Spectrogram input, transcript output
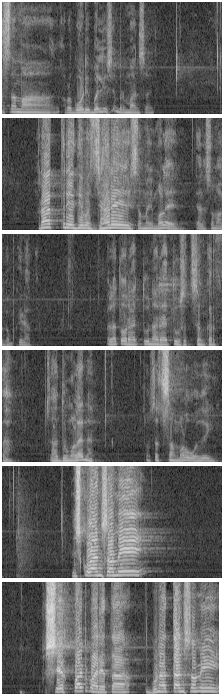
સમાગ. આપણે ગોળી બોલીએ છીએ બ્રહ્માંડ સ્વામી. રાત્રિ દિવસ જ્યારે સમય મળે ત્યારે સમાગમ કર્યા કરો. પહેલાં તો રાતુના રાતું સત્સંગ કરતા. સાધુ મળે ને તો સત્સંગ મળવો જોઈએ. નિષ્કુળાન સ્વામી શેખપાટમાં રહેતા, ગુણાતાન સ્વામી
